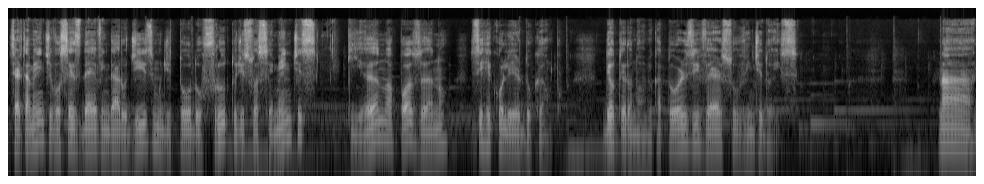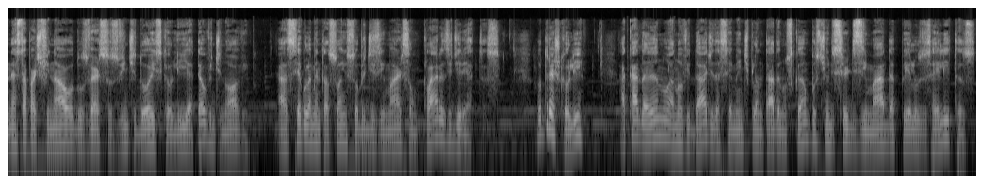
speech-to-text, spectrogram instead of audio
Certamente vocês devem dar o dízimo de todo o fruto de suas sementes que ano após ano se recolher do campo. Deuteronômio 14, verso 22. Na, nesta parte final dos versos 22 que eu li até o 29, as regulamentações sobre dizimar são claras e diretas. No trecho que eu li, a cada ano a novidade da semente plantada nos campos tinha de ser dizimada pelos israelitas,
